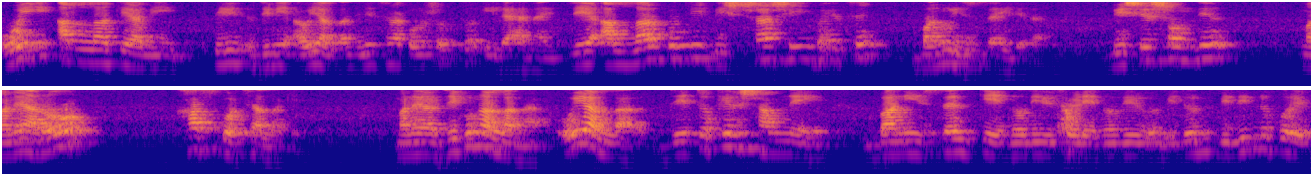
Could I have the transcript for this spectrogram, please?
ওই আল্লাহকে আমি, তিনি, যিনি, ওই আল্লাহ, যিনি ছাড়া কোনো সত্য ইলাহা নাই। যে আল্লাহর প্রতি বিশ্বাসী হয়েছে বানু ইসরাইলেরা বিশেষ সন্ধে মানে আরও খাস করছে আল্লাহকে। মানে যে কোনো আল্লাহ না, ওই আল্লাহ যে চোখের সামনে বানি নদী ফেড়ে নদীর বিদীর্ণ করে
